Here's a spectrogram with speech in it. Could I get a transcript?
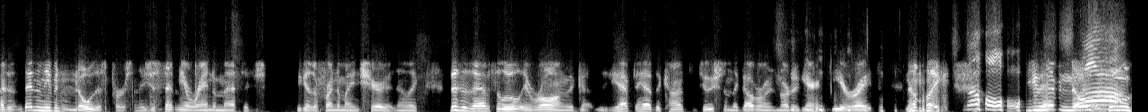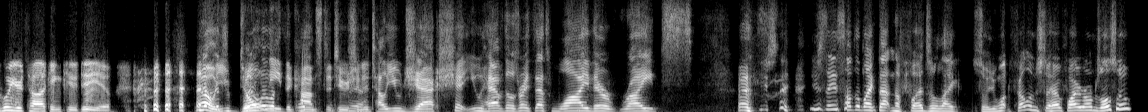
I didn't, they didn't even know this person. They just sent me a random message because a friend of mine shared it, and they're like, "This is absolutely wrong. The, you have to have the Constitution and the government in order to guarantee your rights." And I'm like, No, "You have no Stop! clue who you're talking to, do you?" No, you don't really- need the Constitution yeah. to tell you jack shit. You have those rights. That's why they're rights. you say, you say something like that, and the feds are like, "So you want felons to have firearms also?"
